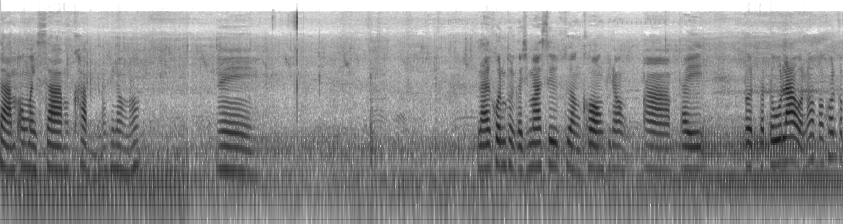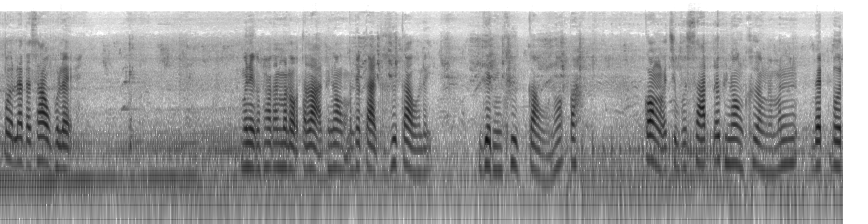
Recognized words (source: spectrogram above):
สามออกใหม่สามค่ำนะพี่น้องเนาะนี่หลายคนเพิ่นก็สิมาซื้อเครื่องคองพี่น้องอ่าไปเปิดประตูเล่าเนาะบางคนก็เปิดแล้วแต่เช้าพุ่นแหละมื้อนี้ก็พากันมาเลาะตลาดพี่น้องบรรยากาศก็คือเก่าเลย เย็นคือเก่าเนาะปะกล้องไอจิบซัดเด้อพี่น้องเครื่องนะมันเบ็ดเบิด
